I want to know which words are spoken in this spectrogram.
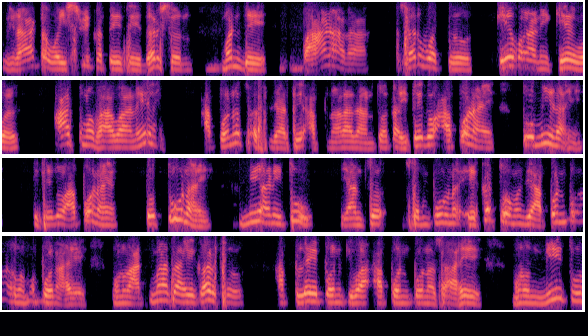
विराट वैश्विकतेचे दर्शन म्हणजे पाहणारा सर्वत्र केवळ आणि केवळ आत्मभावाने आपणच असल्याचे आपणाला जाणतो. आता इथे जो आपण आहे तो मी नाही. इथे जो आपण आहे तो तू नाही. मी आणि तू यांचं संपूर्ण एकत्व म्हणजे आपण पण आहे. म्हणून आत्म्याचा एक अर्थ आपले पण किंवा आपण पण असा आहे. म्हणून मी तू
